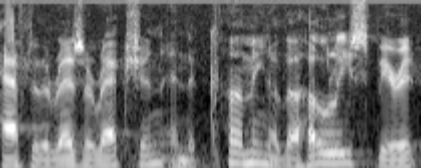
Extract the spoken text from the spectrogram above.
after the resurrection, and the coming of the Holy Spirit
